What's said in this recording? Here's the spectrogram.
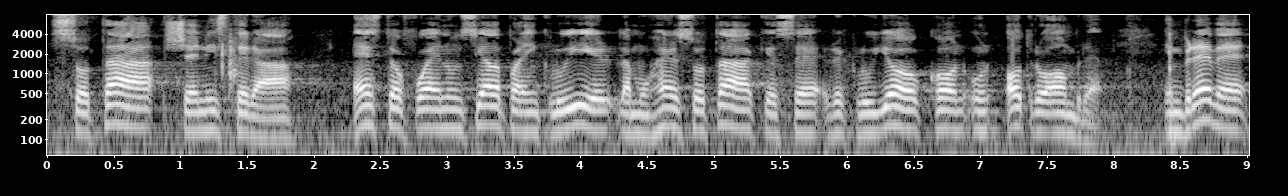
Sotá Shenistera. Esto fue enunciado para incluir la mujer Sotá que se recluyó con un otro hombre. En breve,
